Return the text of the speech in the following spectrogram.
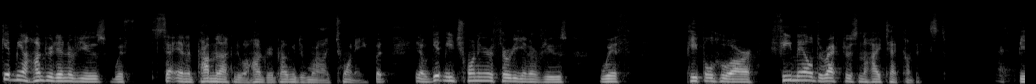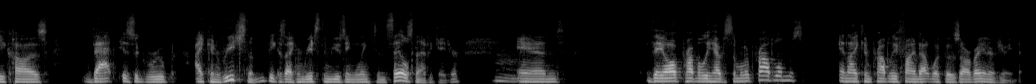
get me 100 interviews with, and I'm probably not going to do 100, probably do more like 20, but you know, get me 20 or 30 interviews with people who are female directors in high tech companies because that is a group I can reach them because I can reach them using LinkedIn Sales Navigator. Mm. And they all probably have similar problems. And I can probably find out what those are by interviewing them.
